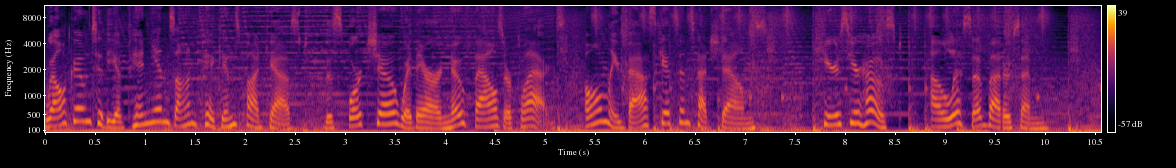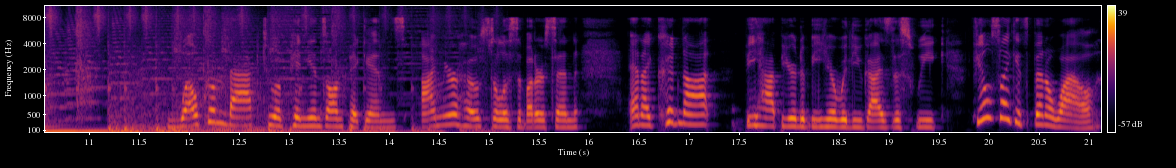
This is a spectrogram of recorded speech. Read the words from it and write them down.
Welcome to the Opinions on Pickens podcast, the sports show where there are no fouls or flags, only baskets and touchdowns. Here's your host, Alyssa Butterson. Welcome back to Opinions on Pickens. I'm your host, Alyssa Butterson, and I could not be happier to be here with you guys this week. Feels like it's been a while.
